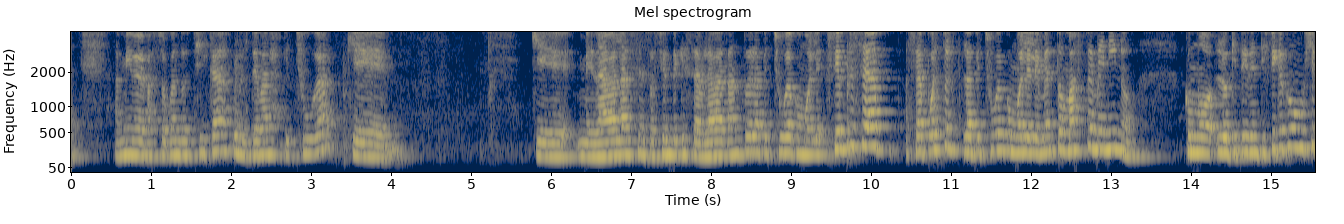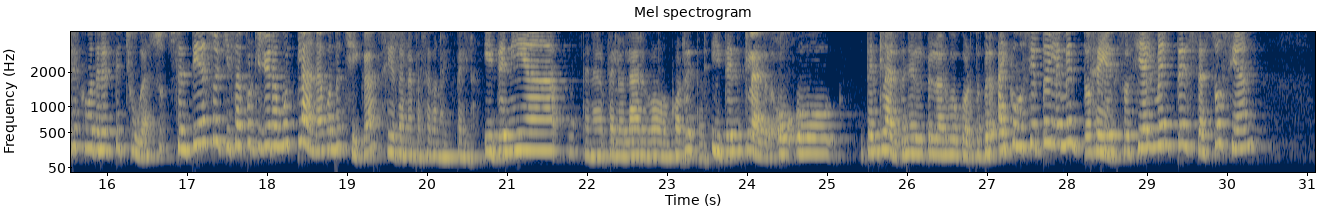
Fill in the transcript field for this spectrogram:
A mí me pasó cuando chica con el tema de las pechugas que, que me daba la sensación de que se hablaba tanto de la pechuga como el... Siempre se ha, se ha puesto la pechuga como el elemento más femenino. Como lo que te identifica como mujer es como tener pechuga. Sentí eso quizás porque yo era muy plana cuando chica Sí, también pasa con el pelo. y tenía Tener pelo largo o corto. y ten, claro, o, o ten, claro, tener el pelo largo o corto, pero hay como ciertos elementos Sí. que socialmente se asocian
